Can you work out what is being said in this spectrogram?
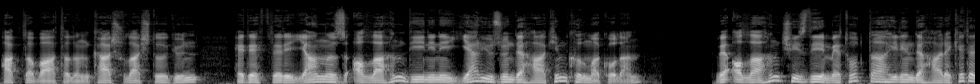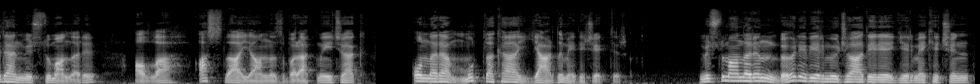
Hakla batılın karşılaştığı gün hedefleri yalnız Allah'ın dinini yeryüzünde hakim kılmak olan ve Allah'ın çizdiği metot dahilinde hareket eden Müslümanları Allah asla yalnız bırakmayacak, onlara mutlaka yardım edecektir. Müslümanların böyle bir mücadeleye girmek için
